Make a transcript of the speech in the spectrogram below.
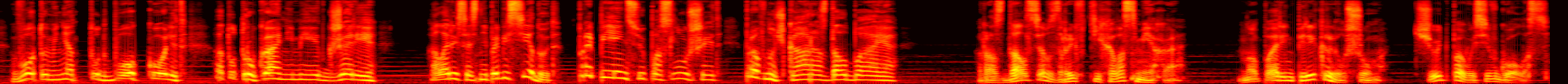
— вот у меня тут бок колет, а тут рука не имеет к жаре». А Лариса с ней побеседует, про пенсию послушает, про внучка раздолбая. Раздался взрыв тихого смеха. Но парень перекрыл шум, чуть повысив голос.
